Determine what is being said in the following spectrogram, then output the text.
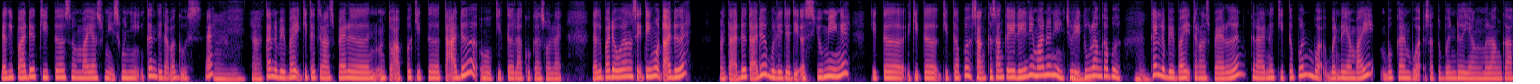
daripada kita sembahyang sembunyi-sembunyi kan tidak bagus eh Hmm. Ha, kan lebih baik kita transparent untuk apa kita tak ada, oh kita lakukan solat. Daripada orang asyik tengok tak ada eh. Tak ada, tak ada boleh jadi assuming eh. Kita kita kita apa sangka-sangka eh, dia ni mana ni curi Hmm. tulang ke apa. Hmm. Kan lebih baik transparent kerana kita pun buat benda yang baik bukan buat satu benda yang melanggar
